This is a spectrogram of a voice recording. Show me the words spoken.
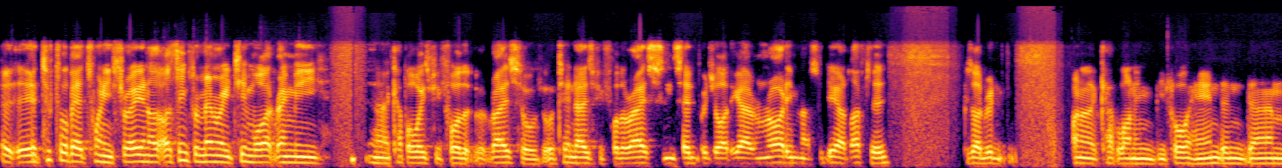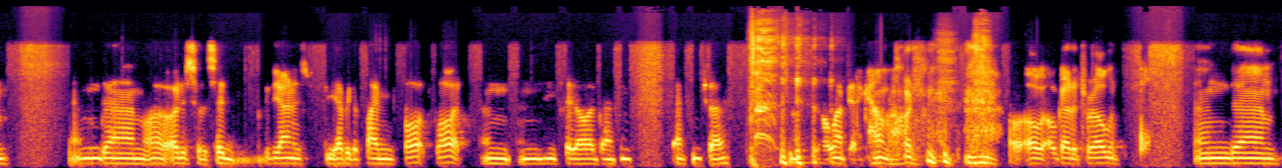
it, it, took till about 23, and I, I, think from memory, Tim White rang me uh, a couple of weeks before the race, or, or 10 days before the race, and said, "Would you like to go and ride him?" And I said, "Yeah, I'd love to," because I'd ridden of the couple on him beforehand, and um, and um, I, I, just sort of said, "Would the owners be happy to pay me flight?" flight? And, and he said, oh, "I don't think, don't think so. I, said, I won't be able to come ride. I'll, I'll, go to Traralgon." And um,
